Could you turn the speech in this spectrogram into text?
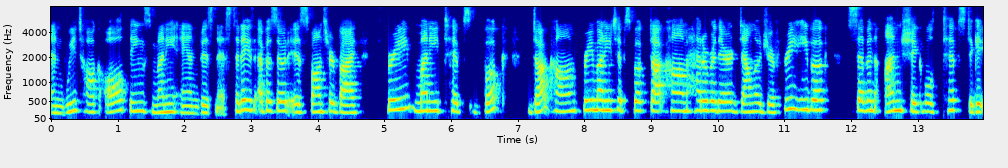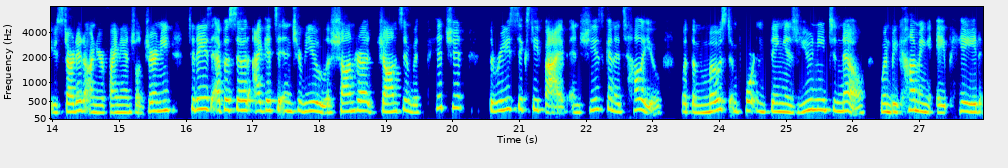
and we talk all things money and business. Today's episode is sponsored by freemoneytipsbook.com, freemoneytipsbook.com. Head over there, download your free ebook seven unshakable tips to get you started on your financial journey. Today's episode, I get to interview LaShondra Johnson with Pitch It 365, and she's going to tell you what the most important thing is you need to know when becoming a paid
